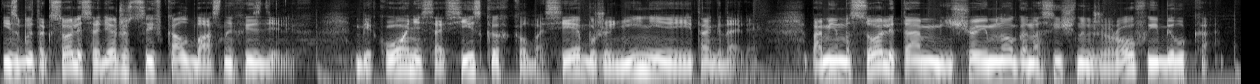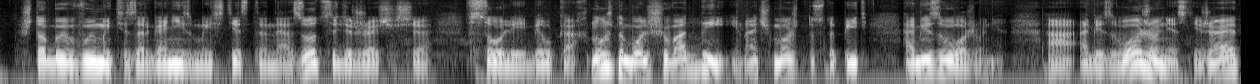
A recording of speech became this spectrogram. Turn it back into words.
Избыток соли содержится и в колбасных изделиях. Беконе, сосисках, колбасе, буженине и так далее. Помимо соли, там еще и много насыщенных жиров и белка – чтобы вымыть из организма естественный азот, содержащийся в соли и белках, нужно больше воды, иначе может наступить обезвоживание. А обезвоживание снижает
